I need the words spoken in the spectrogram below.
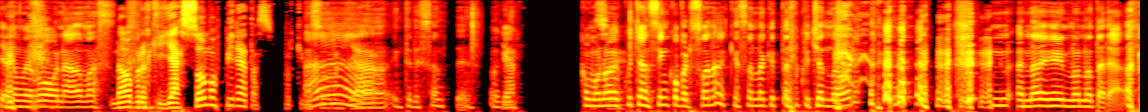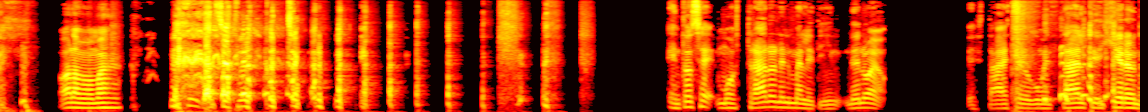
ya no me robo nada más. No, pero es que ya somos piratas. Porque nosotros ya. Ah, interesante. Ok. Ya. Como nos Sí. escuchan cinco personas, que son las que están escuchando ahora, nadie lo notará. Hola, mamá. Gracias por escucharme. Entonces mostraron el maletín de nuevo. Está este documental que dijeron:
